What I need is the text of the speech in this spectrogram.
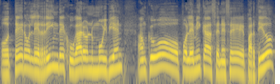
Otero le rinde, jugaron muy bien, aunque hubo polémicas en ese partido,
